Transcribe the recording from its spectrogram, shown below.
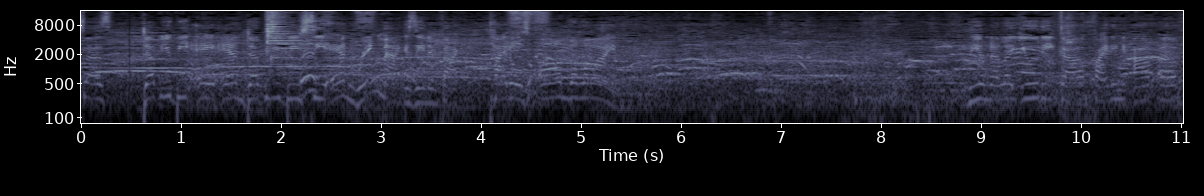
says WBA and WBC and Ring Magazine, in fact, titles on the line. Leonela Yudica fighting out of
